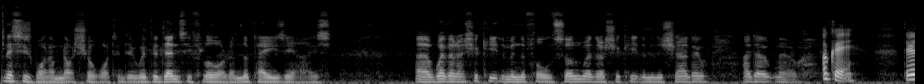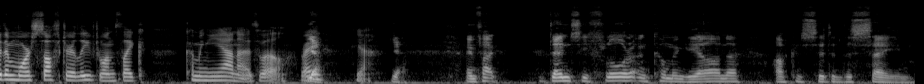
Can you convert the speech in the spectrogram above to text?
This is one I'm not sure what to do with the densiflora and the paisies. Uh, whether I should keep them in the full sun, whether I should keep them in the shadow, I don't know. Okay. They're the more softer leaved ones, like Cumingiana as well, right? Yeah. Yeah. Yeah. In fact, densiflora and Cumingiana are considered the same,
